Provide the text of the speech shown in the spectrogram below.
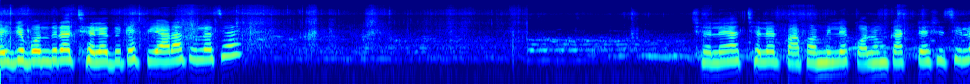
এই যে বন্ধুরা, ছেলে দুটো পেয়ারা তুলেছে। ছেলে আর ছেলের পাপা মিলে কলম কাটতে এসেছিল।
